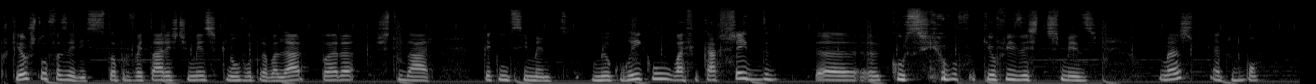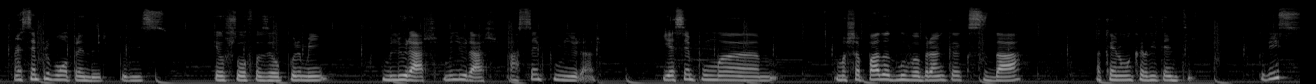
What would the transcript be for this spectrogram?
Porque eu estou a fazer isso, estou a aproveitar estes meses que não vou trabalhar para estudar, ter conhecimento. O meu currículo vai ficar cheio de uh, cursos que eu, que eu fiz estes meses. Mas é tudo bom. É sempre bom aprender, por isso eu estou a fazê-lo por mim. Melhorar, melhorar. Há sempre que melhorar. E é sempre uma, uma chapada de luva branca que se dá a quem não acredita em ti. Por isso,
